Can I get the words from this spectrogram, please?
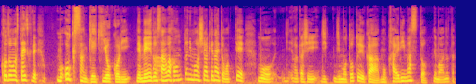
子供二人作って、もう奥さん激怒り。で、メイドさんは本当に申し訳ないと思って、もう、私、じ地元というか、もう帰りますと。でもあなた、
